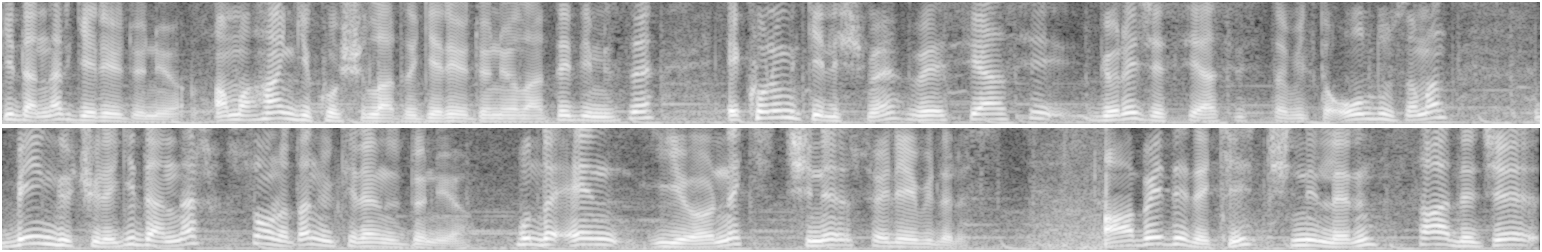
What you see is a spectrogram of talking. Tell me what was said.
Gidenler geriye dönüyor. Ama hangi koşullarda geriye dönüyorlar dediğimizde ekonomik gelişme ve siyasi görece siyasi stabilite olduğu zaman beyin göçüyle gidenler sonradan ülkelerine dönüyor. Bunda en iyi örnek Çin'i söyleyebiliriz. ABD'deki Çinlilerin sadece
